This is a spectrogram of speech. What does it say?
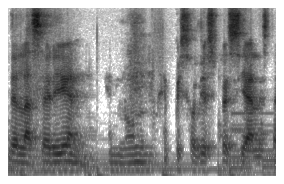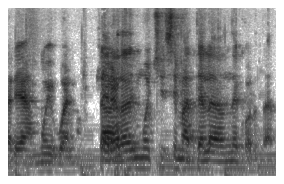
la serie en, un episodio especial, estaría muy bueno. La verdad hay muchísima tela de donde cortar.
